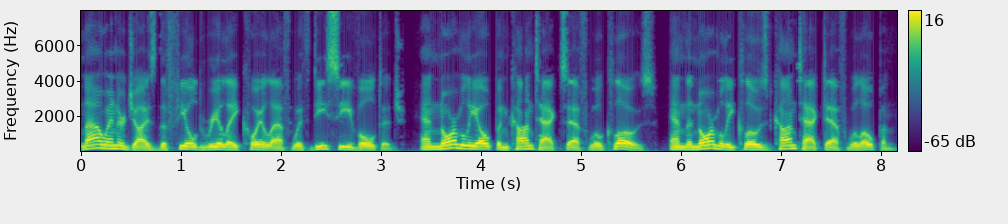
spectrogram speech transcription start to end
now energize the field relay coil F with DC voltage, and normally open contacts F will close, and the normally closed contact F will open.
